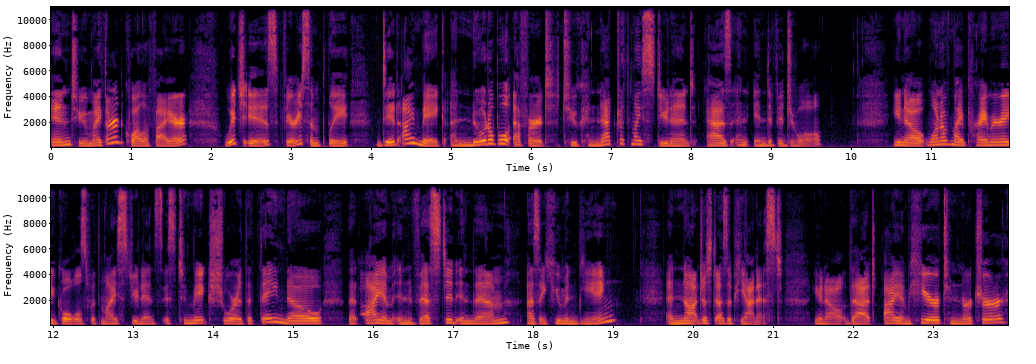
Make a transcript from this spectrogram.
into my third qualifier, which is very simply Did I make a notable effort to connect with my student as an individual? You know, one of my primary goals with my students is to make sure that they know that I am invested in them as a human being and not just as a pianist. You know, that I am here to nurture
